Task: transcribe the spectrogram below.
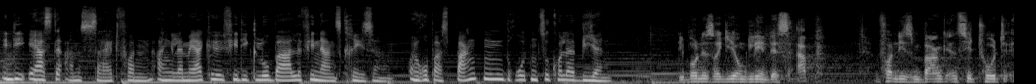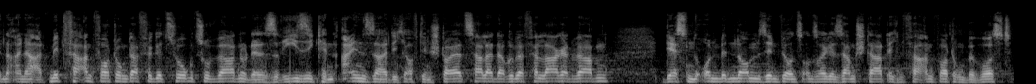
In die erste Amtszeit von Angela Merkel fiel die globale Finanzkrise. Europas Banken drohten zu kollabieren. Die Bundesregierung lehnt es ab, von diesem Bankinstitut in eine Art Mitverantwortung dafür gezogen zu werden oder dass Risiken einseitig auf den Steuerzahler darüber verlagert werden. Dessen unbenommen sind wir uns unserer gesamtstaatlichen Verantwortung bewusst,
